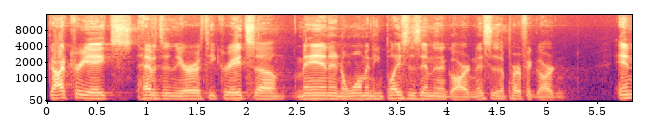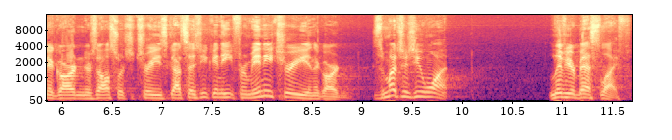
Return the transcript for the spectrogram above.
God creates heavens and the earth. He creates a man and a woman. He places them in the garden. This is a perfect garden. In the garden, there's all sorts of trees. God says you can eat from any tree in the garden as much as you want. Live your best life.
